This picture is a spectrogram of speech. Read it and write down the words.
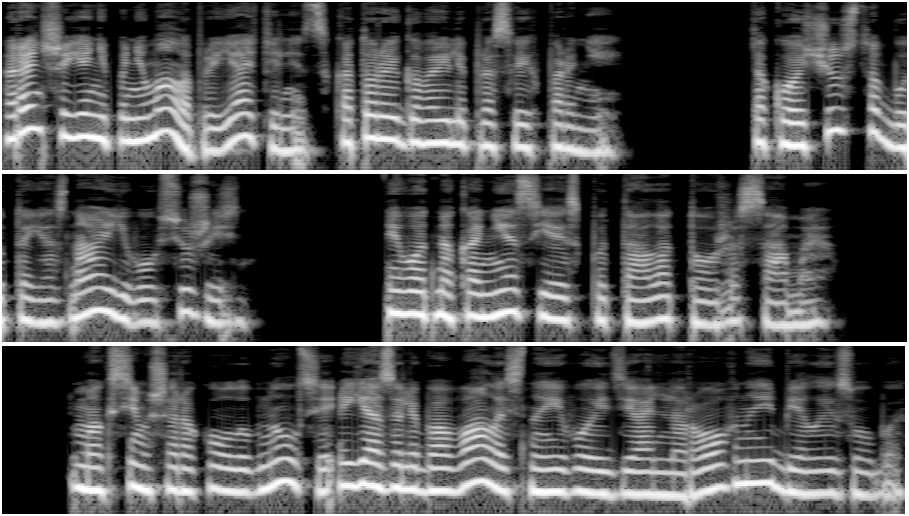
Раньше я не понимала приятельниц, которые говорили про своих парней. Такое чувство, будто я знаю его всю жизнь. И вот, наконец, я испытала то же самое. Максим широко улыбнулся, и я залюбовалась на его идеально ровные белые зубы.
